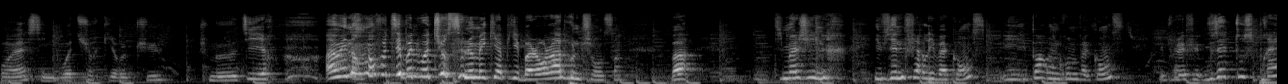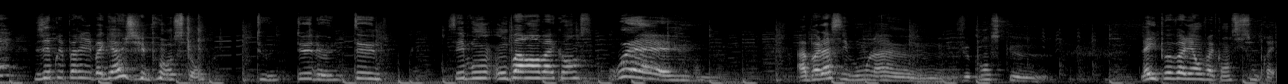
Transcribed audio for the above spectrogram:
Ouais, c'est une voiture qui recule. Je me tire. Ah mais non, mais en fait, c'est pas une voiture, c'est le mec à pied. Bah alors là, bonne chance. Hein. Bah, t'imagines, ils viennent faire les vacances. Il part en grande vacances. Et puis là, il fait Vous êtes tous prêts? Vous avez préparé les bagages Et pour l'instant. C'est bon, on part en vacances. Ouais Ah bah là c'est bon, là euh, je pense que... Là ils peuvent aller en vacances, ils sont prêts.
